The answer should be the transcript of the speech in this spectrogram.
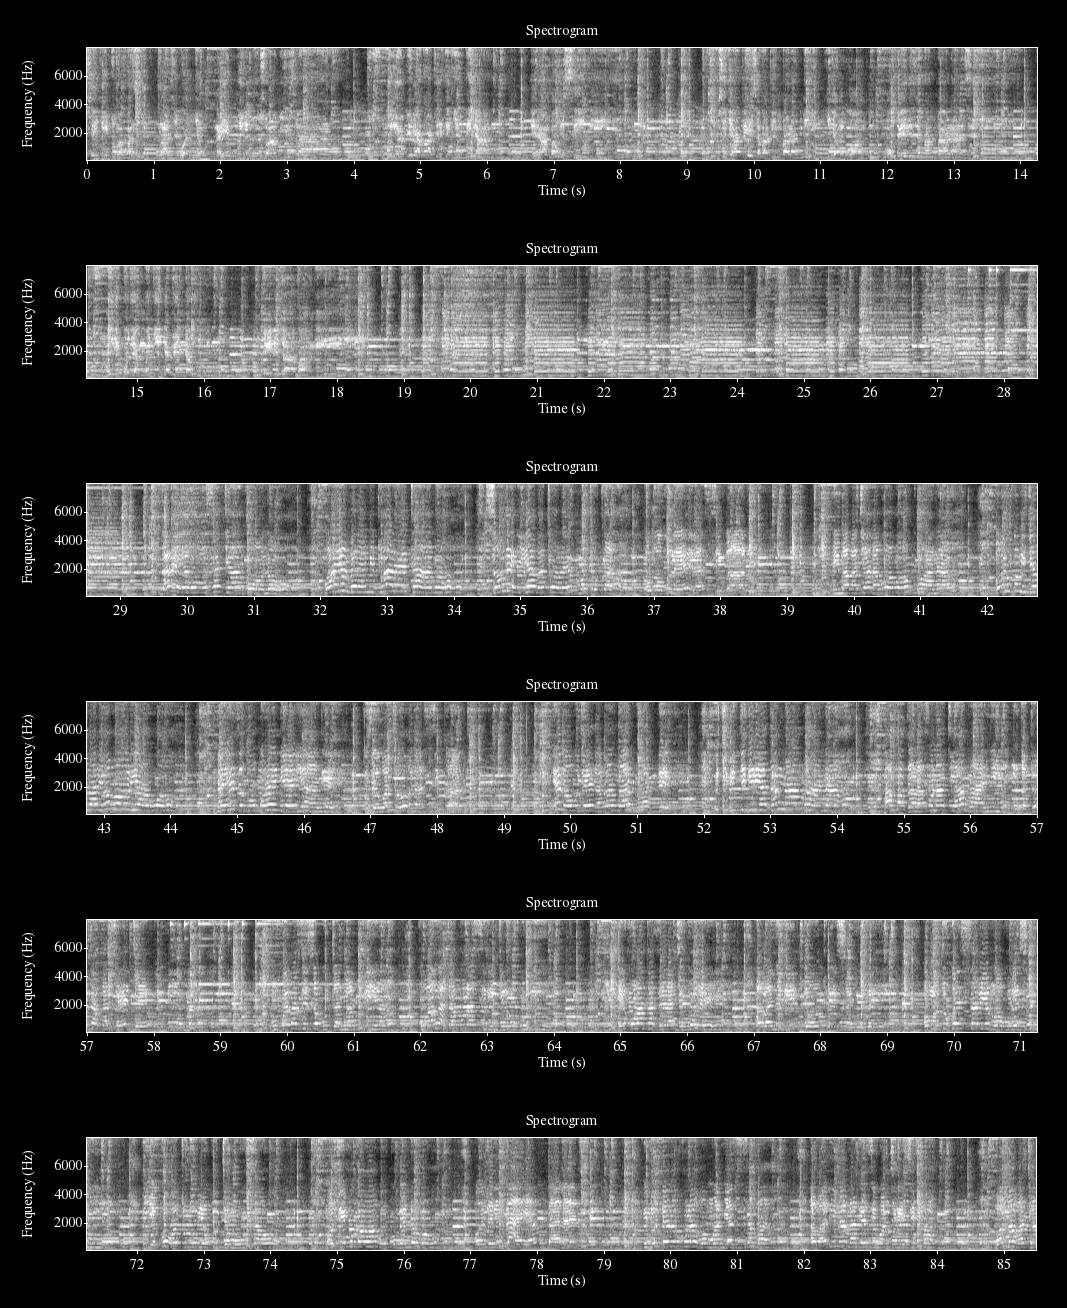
ndokose ekintu bakazi kanzibwa nnyo naye mulimu nswamiriza muyambirako ateekenye ebbina era mbawe siiti sikyateesa kati mbala bbiri ija mu bwangu ompeereze ka balansi mirimu gyammwe gindabye ennaku mpeereza abange tyamaanyi nga totakasente wemima nkwebaziza obutanywa bbiya kubanga tagula siringi lukumi ekulakazera kikole abanyiridde otwesonyiwe omuntu gwesabye mwabula esonyi yeko wetulubye okutte mu nsawo ozimbuka wawe kuba endobo onzerizaya balansi ndudde n'okulaba omwami azisaba abalina amagezi wakirizifa wamma bakyala nekyakikola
